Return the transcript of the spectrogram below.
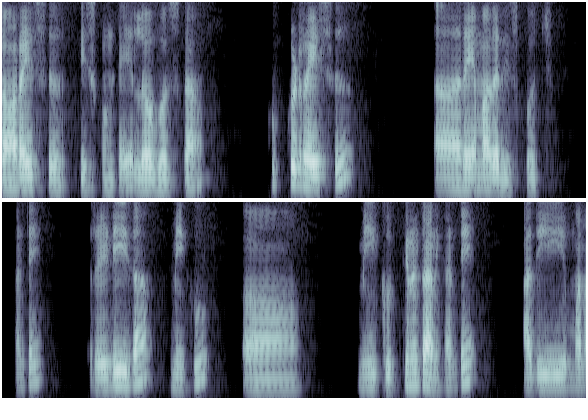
రా రైస్ తీసుకుంటే లోగోస్‌గా, కుక్డ్ రైస్ రేమాగా తీసుకోవచ్చు. అంటే రెడీగా మీకు మీకు తినటానికి అంటే అది మన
